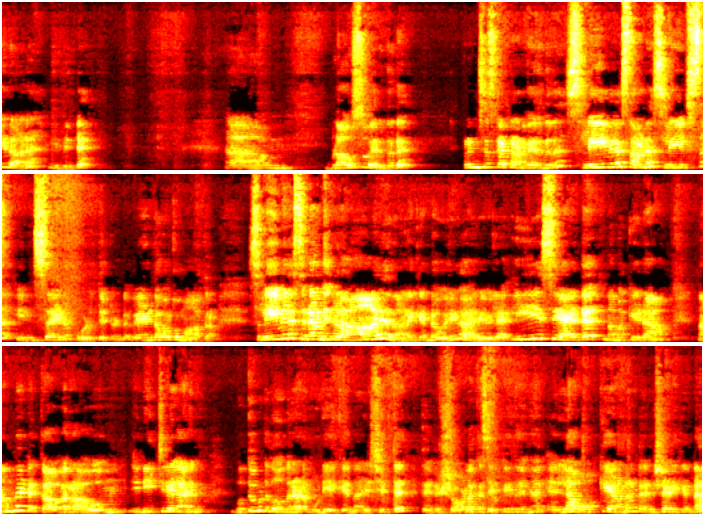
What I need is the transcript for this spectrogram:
ഇതാണ് ഇതിന്റെ ബ്ലൗസ് വരുന്നത്. പ്രിൻസസ് കട്ടാണ് വരുന്നത്. സ്ലീവ്ലെസ് ആണ്. സ്ലീവ്സ് ഇൻസൈഡ് കൊടുത്തിട്ടുണ്ട്. വേണ്ടവർക്ക് മാത്രം. സ്ലീവ്ലെസ് ഇടാൻ നിങ്ങൾ ആരും നനയ്ക്കേണ്ട ഒരു കാര്യമില്ല ഈസി ആയിട്ട് നമുക്ക് ഇടാം. നന്നായിട്ട് കവർ ആവും. ഇനി ഇച്ചിരി ഞാനും ബുദ്ധിമുട്ട് തോന്നുന്നതാണ് മുടിയൊക്കെ ഒന്ന് അഴിച്ചിട്ട് ഷോളൊക്കെ സെറ്റ് ചെയ്ത് കഴിഞ്ഞാൽ എല്ലാം ഓക്കെ ആണ്. ടെൻഷൻ അടിക്കേണ്ട.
